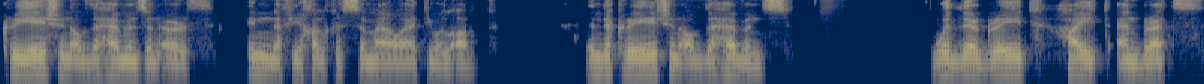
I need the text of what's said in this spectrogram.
creation of the heavens and earth, إن في خلق السماوات والأرض in the creation of the heavens with their great height and breadth,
